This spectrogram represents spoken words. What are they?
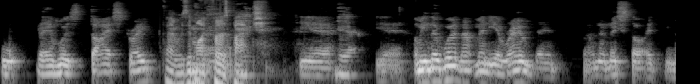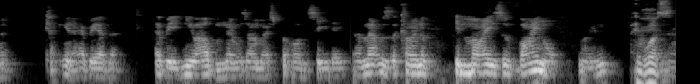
bought them was Dire Straits. That was in my first batch. Yeah, Yeah. Yeah. I mean, there weren't that many around then, and then they started, you know, cutting it every other every new album now was almost put on CD, and that was the kind of demise of vinyl, really. It was. Uh,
